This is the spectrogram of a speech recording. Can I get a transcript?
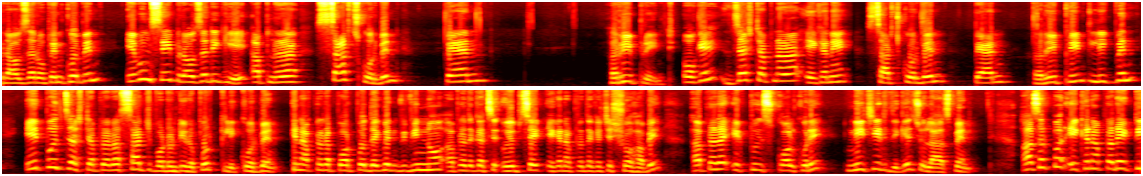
ব্রাউজার ওপেন করবেন। এবং সেই ব্রাউজারে গিয়ে আপনারা সার্চ করবেন প্যান রিপ্রিন্ট ওকে জাস্ট আপনারা এখানে সার্চ করবেন প্যান রিপ্রিন্ট লিখবেন, এরপর জাস্ট আপনারা সার্চ বটনটির ওপর ক্লিক করবেন। এখানে আপনারা পরপর দেখবেন বিভিন্ন আপনাদের কাছে ওয়েবসাইট এখানে আপনাদের কাছে শো হবে। আপনারা একটু স্ক্রল করে নিচের দিকে চলে আসবেন। আসার পর এখানে আপনারা একটি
